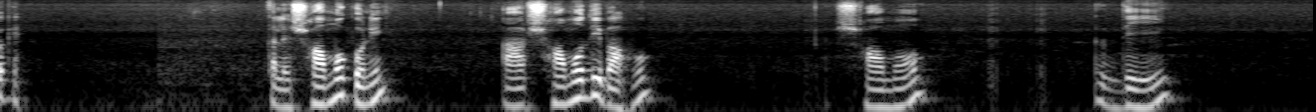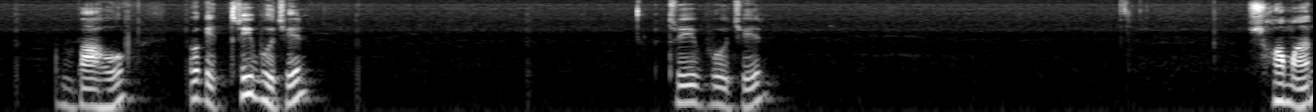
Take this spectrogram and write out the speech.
ওকে তাহলে সমকোণী আর সমদ্বিবাহু সমদ্বি বাহু ওকে, ত্রিভুজের ত্রিভুজের সমান,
